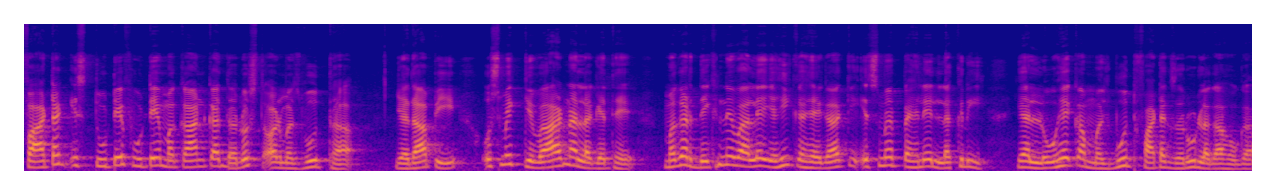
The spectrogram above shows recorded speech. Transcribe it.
फाटक इस टूटे फूटे मकान का दुरुस्त और मज़बूत था। यद्यपि उसमें किवाड़ न लगे थे, मगर देखने वाले यही कहेगा कि इसमें पहले लकड़ी या लोहे का मज़बूत फाटक ज़रूर लगा होगा।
